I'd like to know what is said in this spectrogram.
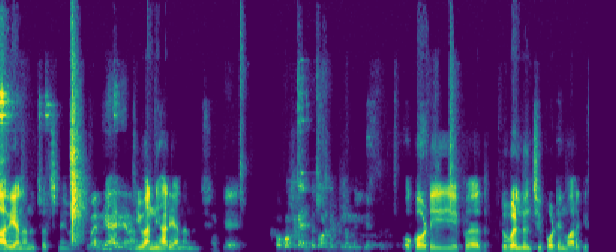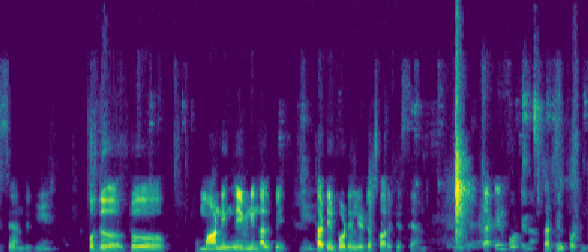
హర్యానా నుంచి. వచ్చినాయి ఇవన్నీ. హర్యానా? ఇవన్నీ హర్యానా నుంచి. ఓకే. ఒక్కొక్కటి ఎంత క్వాంటిటీలో మిల్క్ ఇస్తుంది ఒక్కొక్కటి ట్వెల్వ్ నుంచి ఫోర్టీన్ వరకు ఇస్తాయండి పొద్దు టూ మార్నింగ్ ఈవినింగ్ కలిపి థర్టీన్ ఫోర్టీన్ లీటర్స్ వరకు ఇస్తాయండి. Thirteen fourteen thirteen fourteen.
